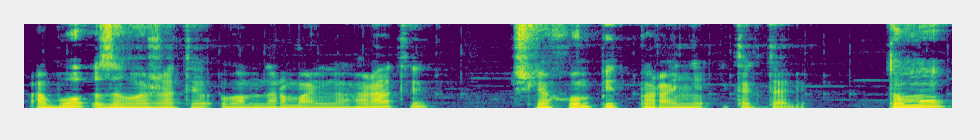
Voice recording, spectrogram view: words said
або заважати вам нормально грати шляхом підпирання і так далі. Тому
